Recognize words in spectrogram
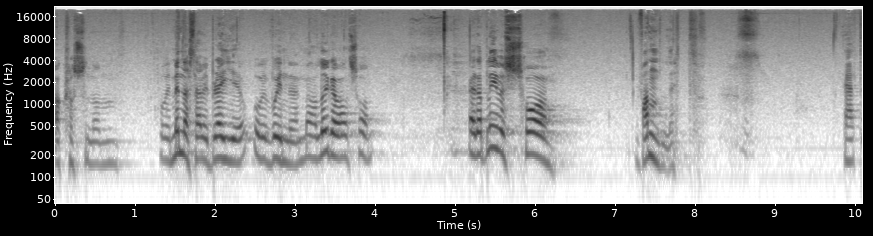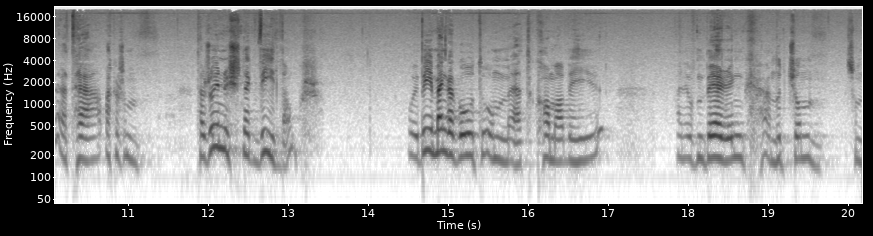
av krossen om. Og vi minnes det vi breie, og vi vinner, men han lykker vel så er det blivet så vanligt at, at det er akkurat som det røyner ikke nek vidlang, Og vi blir mange god om at komme vi en oppenbering av nudjon, som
